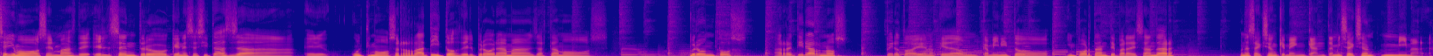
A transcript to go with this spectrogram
Seguimos en más de El Centro que necesitas. Ya eh, últimos ratitos del programa. Ya estamos prontos a retirarnos. Pero todavía nos queda un caminito importante para desandar. Una sección que me encanta. Mi sección mimada.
